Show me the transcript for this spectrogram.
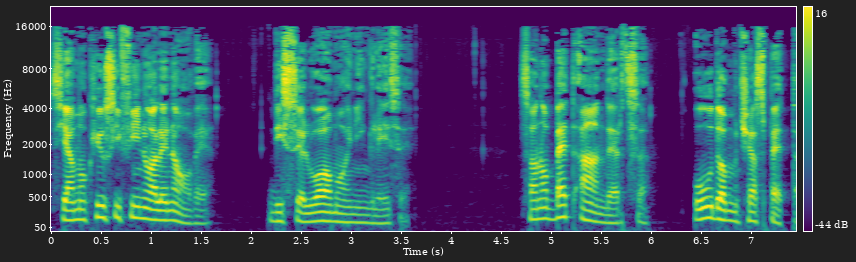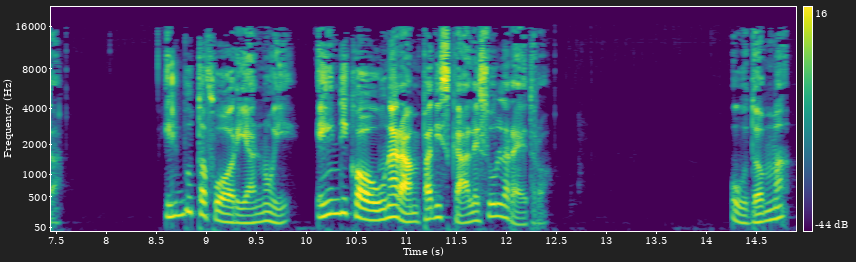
Siamo chiusi fino alle nove, disse l'uomo in inglese. Sono Beth Anders. Udom ci aspetta. Il buttafuori annuì e indicò una rampa di scale sul retro. Udom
